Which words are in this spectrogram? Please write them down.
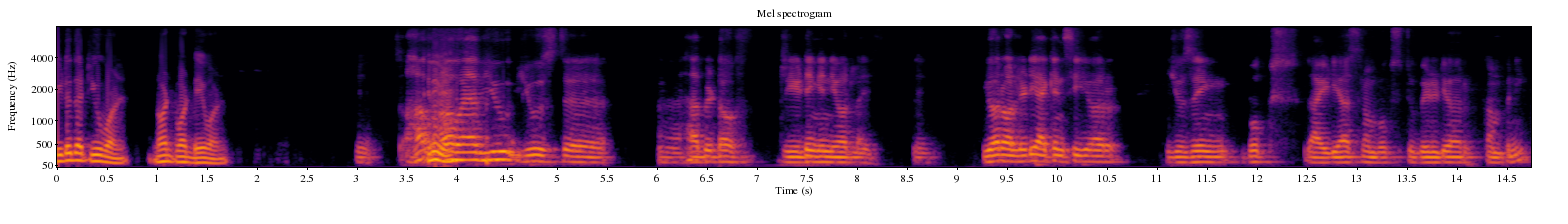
video that you want not what they want Yeah. So how, Anyway. how have you used the uh, habit of reading in your life? Like you are already, I can see you are using books, the ideas from books to build your company.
